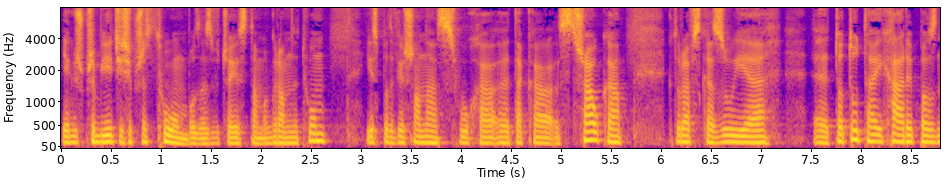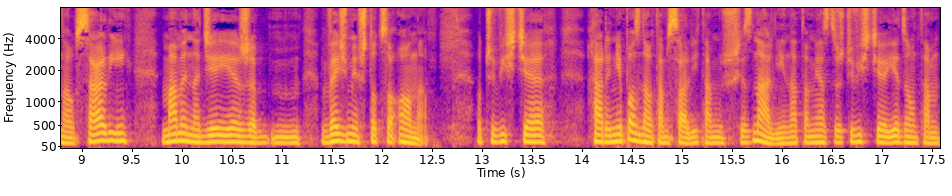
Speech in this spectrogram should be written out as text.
jak już przebijecie się przez tłum, bo zazwyczaj jest tam ogromny tłum, jest podwieszona słucha, e, taka strzałka, która wskazuje, e, to tutaj Harry poznał Sally. Mamy nadzieję, że mm, weźmiesz to, co ona. Oczywiście Harry nie poznał tam Sally, tam już się znali, natomiast rzeczywiście jedzą tam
